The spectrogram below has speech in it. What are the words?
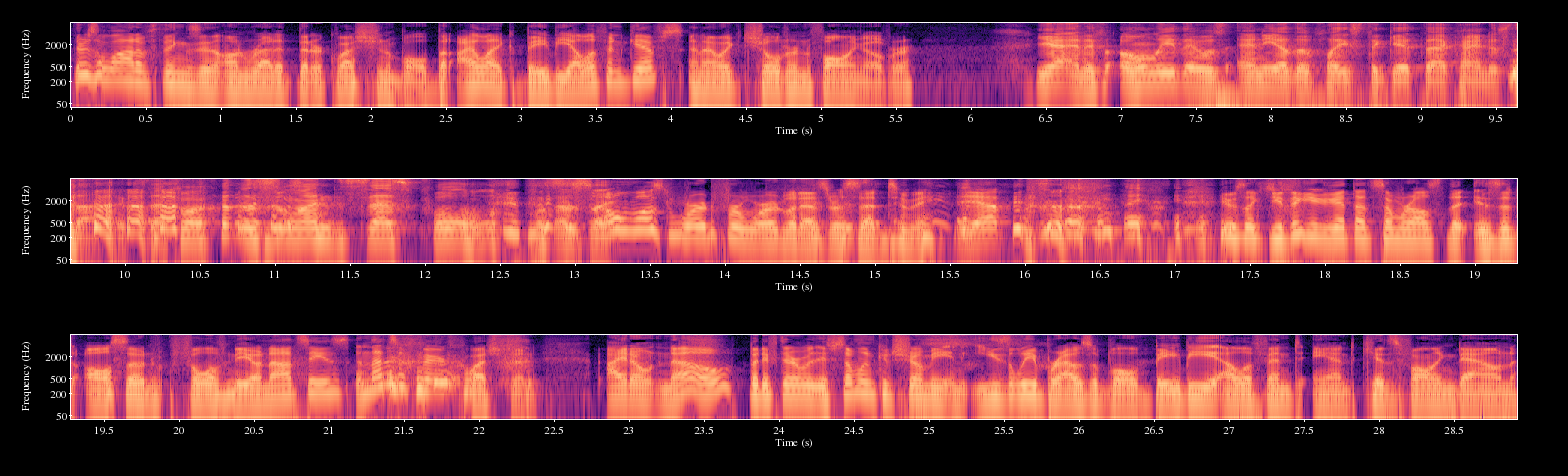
There's a lot of things in, on Reddit that are questionable, but I like baby elephant gifts and I like children falling over. Yeah, and if only there was any other place to get that kind of stuff except for this one cesspool. This is almost word for word what Ezra said to me. Yep. He was like, "Do you think you could get that somewhere else that isn't also full of neo Nazis?" And that's a fair question. I don't know, but if there was, if someone could show me an easily browsable baby elephant and kids falling down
